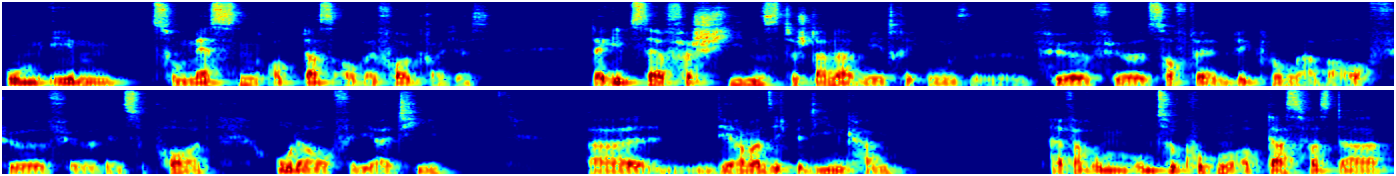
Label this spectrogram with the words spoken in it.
um eben zu messen, ob das auch erfolgreich ist. Da gibt es ja verschiedenste Standardmetriken für, für Softwareentwicklung, aber auch für, für den Support oder auch für die IT, äh, derer man sich bedienen kann. Einfach um, um zu gucken, ob das, was da,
